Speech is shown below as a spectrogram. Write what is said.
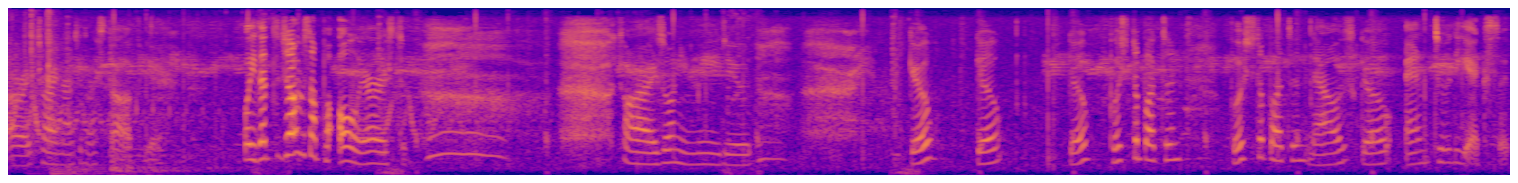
Alright, try not to mess that up here. Wait, that jumps up. Oh, there is. The... Guys, only me, dude. Go, go, go. Push the button. Push the button. Now let's go and to the exit.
